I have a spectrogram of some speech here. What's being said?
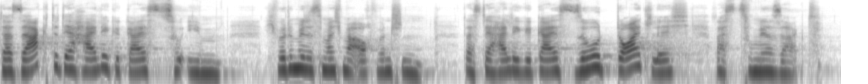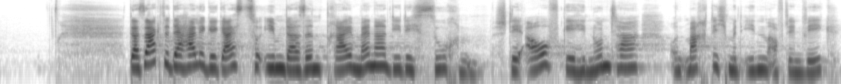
Da sagte der Heilige Geist zu ihm, ich würde mir das manchmal auch wünschen, dass der Heilige Geist so deutlich was zu mir sagt. Da sagte der Heilige Geist zu ihm, da sind drei Männer, die dich suchen. Steh auf, geh hinunter und mach dich mit ihnen auf den Weg.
